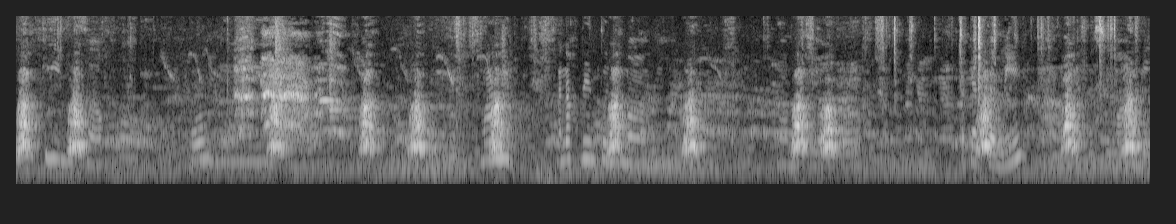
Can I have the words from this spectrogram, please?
Pogi na sa ako. Pogi. Mami, anak din to ni Mami. Mami Clara. Akit kami? Ah, kasi si Mami.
